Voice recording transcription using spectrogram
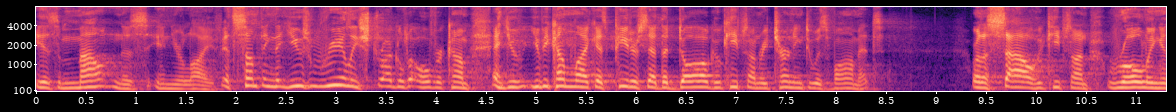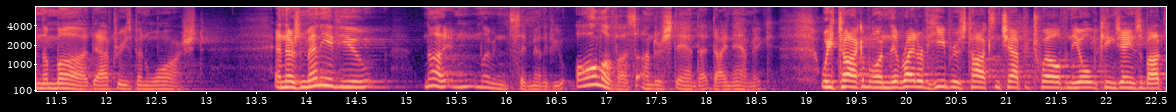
is mountainous in your life, it's something that you really struggle to overcome, and you, you become like, as Peter said, the dog who keeps on returning to his vomit, or the sow who keeps on rolling in the mud after he's been washed. And there's many of you not, mm, let me say many of you, all of us understand that dynamic. We talk about when the writer of Hebrews talks in chapter 12 in the Old King James about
